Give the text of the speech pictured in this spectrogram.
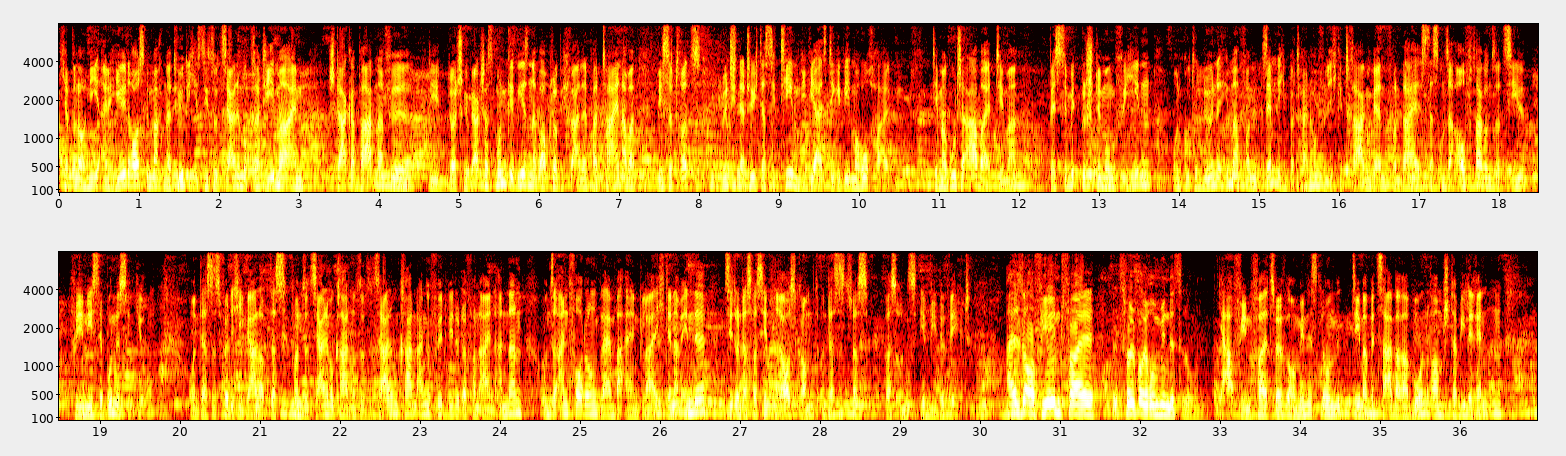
Ich habe da noch nie ein Hehl draus gemacht. Natürlich ist die Sozialdemokratie immer ein starker Partner für den Deutschen Gewerkschaftsbund gewesen, aber auch, glaube ich, für alle Parteien. Aber nichtsdestotrotz wünsche ich natürlich, dass die Themen, die wir als DGB immer hochhalten, Thema gute Arbeit, Thema beste Mitbestimmung für jeden und gute Löhne immer von sämtlichen Parteien hoffentlich getragen werden. Von daher ist das unser Auftrag, unser Ziel für die nächste Bundesregierung. Und das ist völlig egal, ob das von Sozialdemokraten und Sozialdemokraten angeführt wird oder von allen anderen. Unsere Anforderungen bleiben bei allen gleich, denn am Ende sieht uns das, was hinten rauskommt. Und das ist das, was uns irgendwie bewegt. Also auf jeden Fall 12 Euro Mindestlohn. Ja, auf jeden Fall 12 Euro Mindestlohn. Thema bezahlbarer Wohnraum, stabile Renten,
